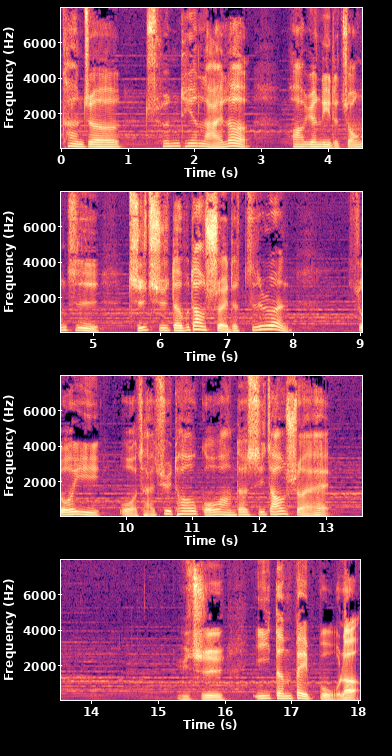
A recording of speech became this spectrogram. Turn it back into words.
看着春天来了，花园里的种子迟迟得不到水的滋润，所以我才去偷国王的洗澡水。”于是，伊登被捕了，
